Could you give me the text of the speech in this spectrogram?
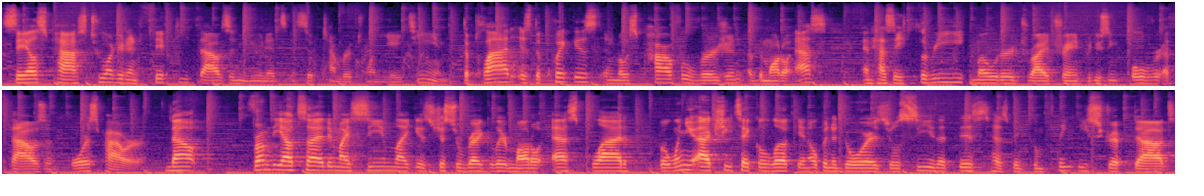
Sales passed 250,000 units in September 2018. The Plaid is the quickest and most powerful version of the Model S and has a three-motor drivetrain producing over a thousand horsepower. Now, from the outside, it might seem like it's just a regular Model S Plaid, but when you actually take a look and open the doors, you'll see that this has been completely stripped out,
